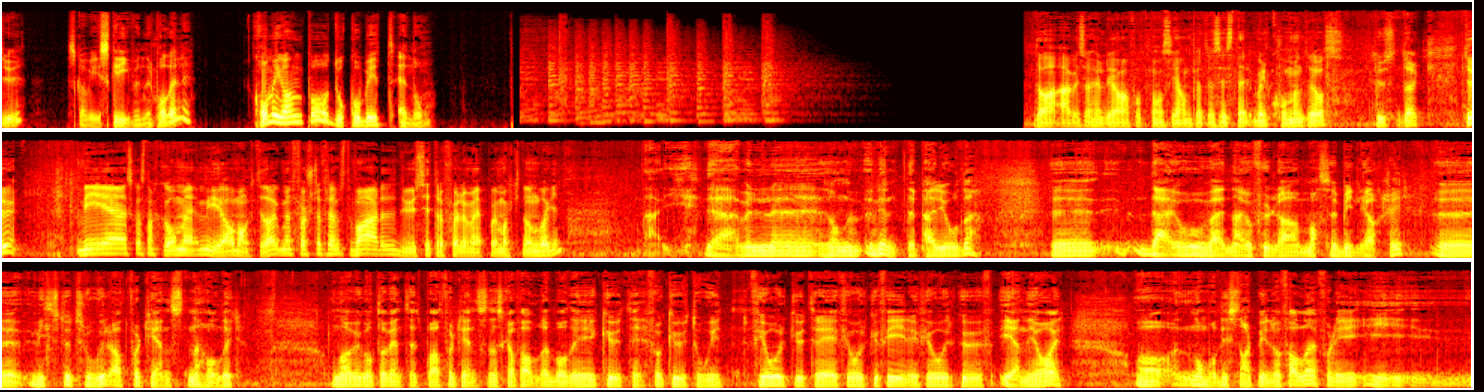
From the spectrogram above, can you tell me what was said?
du, skal vi skrive under på det, eller? Kom i gang på dokobit.no. Da er vi så heldige å ha fått med oss Jan Petter Sissener. Velkommen til oss. Tusen takk. Du, vi skal snakke om mye og mangt i dag, men først og fremst, hva er det du sitter og følger med på i markedet om dagen? Nei, det er vel eh, sånn venteperiode. Eh, er jo, verden er jo full av masse billige aksjer. Eh, hvis du tror at fortjenestene holder. Og nå har vi gått og ventet på at fortjenestene skal falle både i Q3, for Q2 i fjor, Q3 i fjor, Q4 i fjor, Q1 i år. Og nå må de snart begynne å falle. fordi i,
